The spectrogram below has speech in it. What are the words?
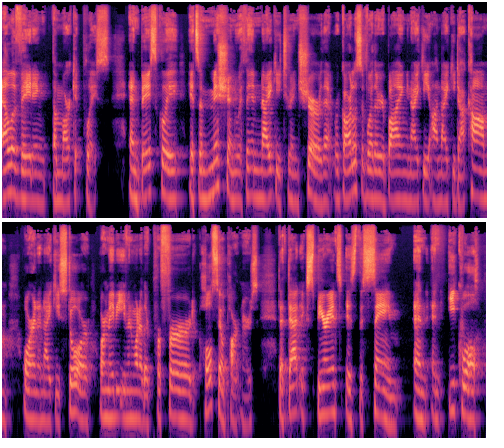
elevating the marketplace. And basically, it's a mission within Nike to ensure that regardless of whether you're buying Nike on Nike.com or in a Nike store, or maybe even one of their preferred wholesale partners, that that experience is the same and, and equal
